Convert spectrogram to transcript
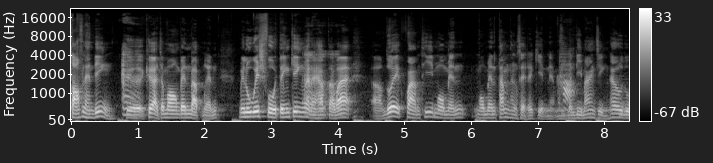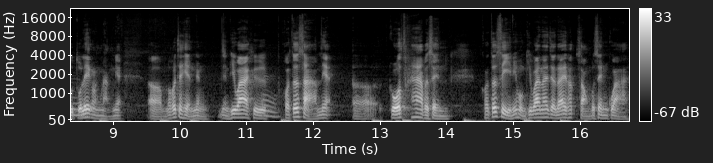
soft landing อ่าคือคืออาจจะมองเป็นแบบเหมือนไม่รู้ wishful thinking เลยนะครับอ่าแต่ว่าเอ่อด้วยความที่โมเมนต์โมเมนตัมทางเศรษฐกิจเนี่ยมันค่ะมันดีมากจริง ถ้าเราดูอืมตัวเลขหลังๆเนี่ยเอ่อเราก็จะเห็นอย่างอย่างที่ว่าคืออม quarter สามเนี่ยเอ่อ growth 5% quarter สี่นี่ผมคิดว่าน่าจะได้สัก2%กว่าอะ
